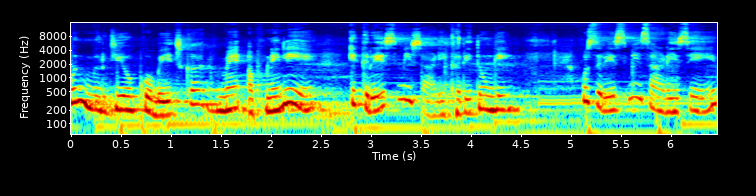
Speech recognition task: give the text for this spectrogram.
उन मुर्गियों को बेचकर मैं अपने लिए एक रेशमी साड़ी खरीदूँगी। उस रेशमी साड़ी से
